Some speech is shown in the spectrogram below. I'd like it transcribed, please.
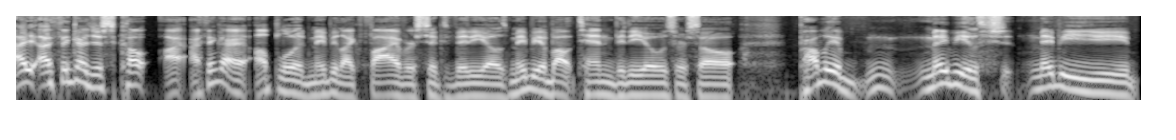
I, I think I just I, I think I uploaded maybe like five or six videos, maybe about ten videos or so, probably maybe maybe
